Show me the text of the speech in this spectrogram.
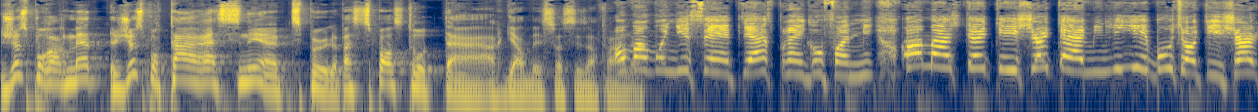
Juste pour en remettre, juste pour t'enraciner un petit peu, là, parce que tu passes trop de temps à regarder ça, ces affaires. On va envoyer 5 piastres pour un GoFundMe. Oh, m'a acheté un t-shirt à Amélie, il est beau son t-shirt.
